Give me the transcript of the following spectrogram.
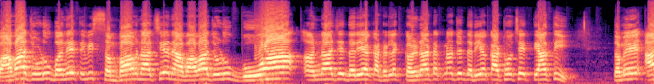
વાવાઝોડું બને તેવી સંભાવના છે અને આ વાવાઝોડું ગોવાના જે દરિયાકાંઠા એટલે કર્ણાટકના જે દરિયાકાંઠો છે ત્યાંથી તમે આ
